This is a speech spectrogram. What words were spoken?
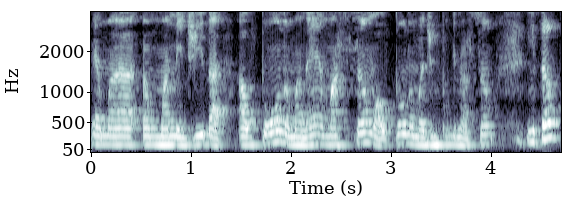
é uma, é uma medida autônoma, né? uma ação autônoma de impugnação. Então,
